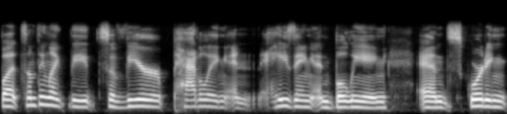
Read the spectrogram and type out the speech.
But something like the severe paddling and hazing and bullying and squirting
